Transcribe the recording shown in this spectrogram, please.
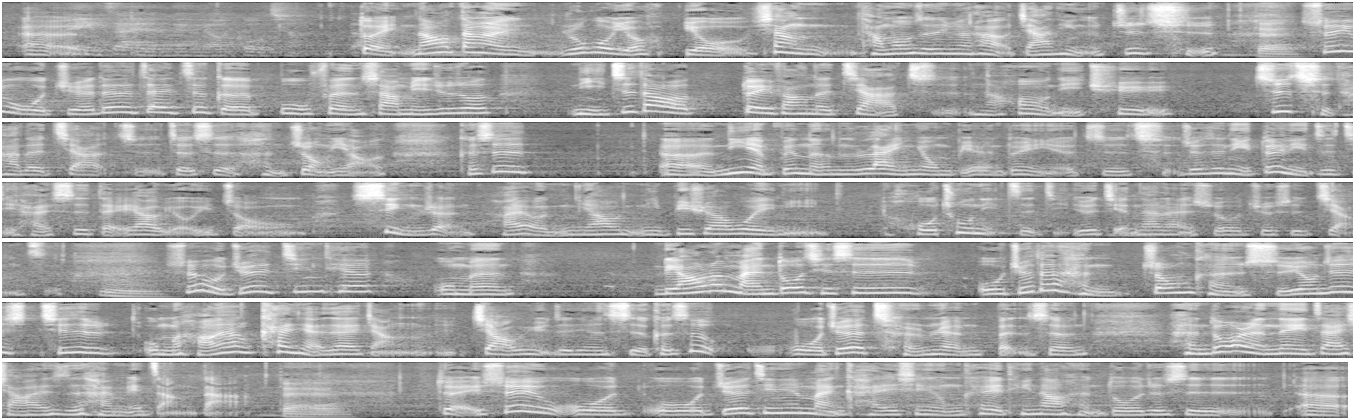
呃。内在的那个要够强。对，然后当然，如果有有像唐凤是因为他有家庭的支持，对，所以我觉得在这个部分上面，就是说你知道对方的价值，然后你去支持他的价值，这是很重要的。可是，呃，你也不能滥用别人对你的支持，就是你对你自己还是得要有一种信任，还有你要你必须要为你活出你自己。就简单来说就是这样子。嗯，所以我觉得今天我们。聊了蛮多，其实我觉得很中肯、很实用。就是其实我们好像看起来在讲教育这件事，可是我觉得成人本身，很多人内在小孩子还没长大。对对，所以我我觉得今天蛮开心，我们可以听到很多就是呃。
